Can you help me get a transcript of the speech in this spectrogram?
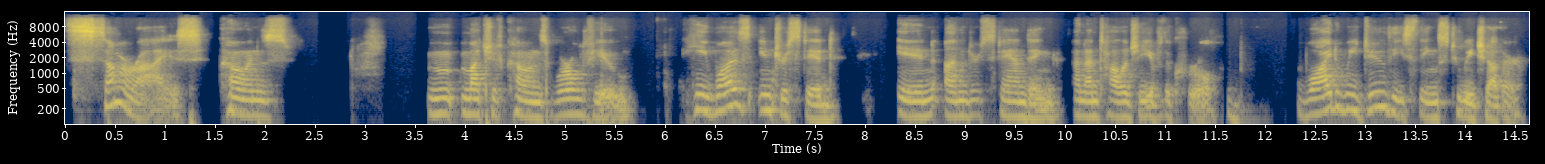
summarize Cohen's m- much of Cohen's worldview. He was interested in understanding an ontology of the cruel, why do we do these things to each other?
